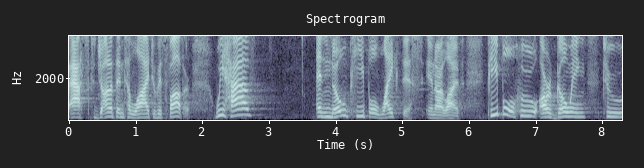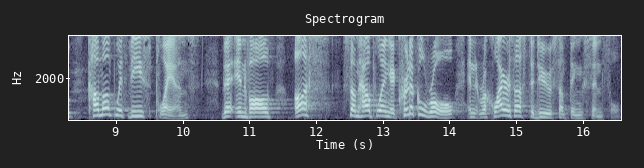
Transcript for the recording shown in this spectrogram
asks Jonathan to lie to his father. We have and know people like this in our lives. People who are going to come up with these plans that involve us somehow playing a critical role, and it requires us to do something sinful.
